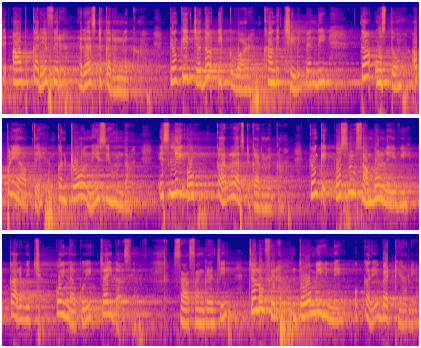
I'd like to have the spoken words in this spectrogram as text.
ਤੇ ਆਪ ਘਰੇ ਫਿਰ ਰੈਸਟ ਕਰਨ ਲੱਗਾ। ਕਿਉਂਕਿ ਜਦੋਂ ਇੱਕ ਵਾਰ ਖੰਘ ਛਿੜ ਪੈਂਦੀ, ਤਾਂ ਉਸ ਤੋਂ ਆਪਣੇ ਆਪ ਤੇ ਕੰਟਰੋਲ ਨਹੀਂ ਸੀ ਹੁੰਦਾ। ਇਸ ਲਈ ਉਹ ਘਰ ਰੈਸਟ ਕਰਨ ਲੱਗਾ, ਕਿਉਂਕਿ ਉਸ ਨੂੰ ਸਾਂਭਣ ਲਈ ਵੀ ਘਰ ਵਿੱਚ ਕੋਈ ਨਾ ਕੋਈ ਚਾਹੀਦਾ ਸੀ। ਸਾਧ ਸੰਗਤ ਜੀ, ਚਲੋ ਫਿਰ 2 ਮਹੀਨੇ ਉਹ ਘਰੇ ਬੈਠਿਆ ਲਿਆ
